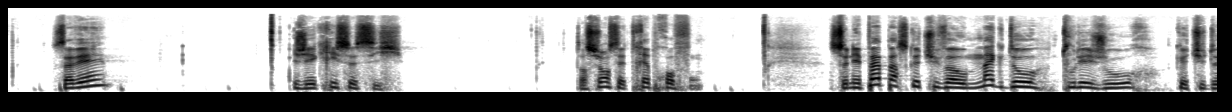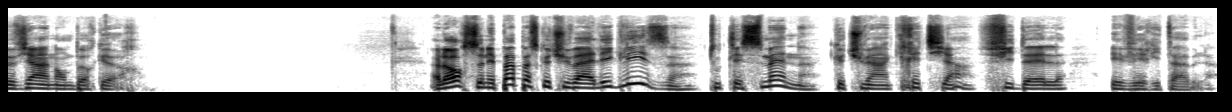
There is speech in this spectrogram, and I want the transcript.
Vous savez, j'ai écrit ceci. Attention, c'est très profond. Ce n'est pas parce que tu vas au McDo tous les jours que tu deviens un hamburger. Alors, ce n'est pas parce que tu vas à l'église toutes les semaines que tu es un chrétien fidèle et véritable.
